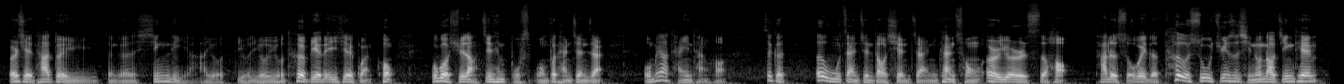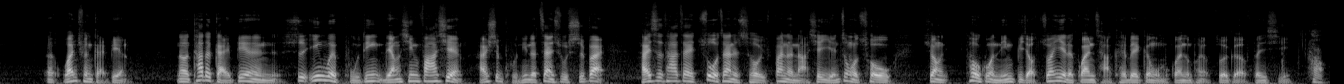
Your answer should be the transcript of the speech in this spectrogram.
而且他对于整个心理啊，有有有有特别的一些管控。不过学长今天不是我们不谈正战，我们要谈一谈哈，这个俄乌战争到现在，你看从二月二十四号他的所谓的特殊军事行动到今天，呃，完全改变了。那他的改变是因为普丁良心发现，还是普丁的战术失败，还是他在作战的时候犯了哪些严重的错误？希望透过您比较专业的观察，可不可以跟我们观众朋友做一个分析？好，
